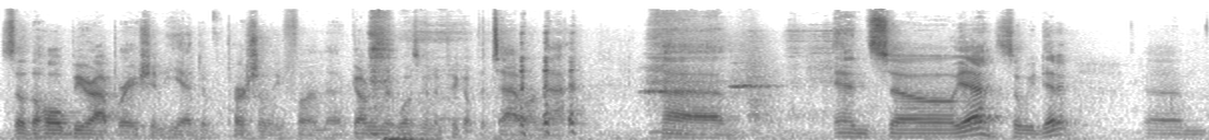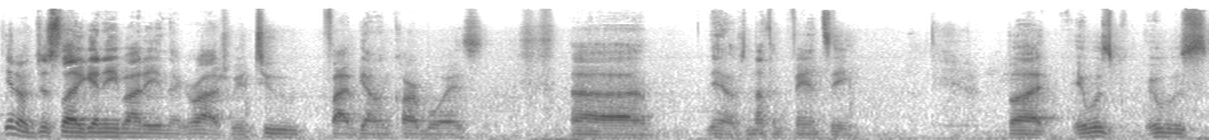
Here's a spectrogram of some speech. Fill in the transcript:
so the whole beer operation he had to personally fund. The government wasn't going to pick up the tab on that. Um, and so yeah, so we did it. Um, you know, just like anybody in the garage, we had two five-gallon carboys. Uh, you know, it was nothing fancy, but it was it was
